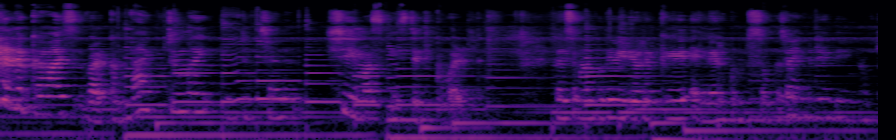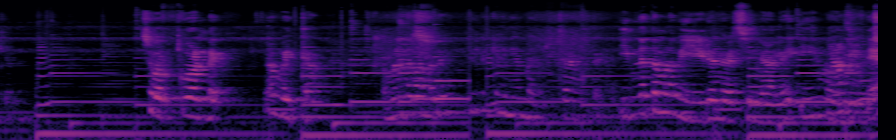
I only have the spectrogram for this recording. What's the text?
Hello guys welcome back to my YouTube channel Sheema's aesthetic world guys നമ്മുടെ പുതിയ വീഡിയോയിലേക്ക് എല്ലാവർക്കും സ്വാഗതം. ചൊറുക്കുകൊണ്ട് ഞാൻ വയ്ക്കാം നമ്മളെന്താ പറഞ്ഞത്? ഞാൻ മനസ്സിലാവുന്നത് ഇന്നത്തെ നമ്മളെ വീഡിയോ എന്ന് വെച്ച് കഴിഞ്ഞാൽ ഈ മുണ്ടിന്റെ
